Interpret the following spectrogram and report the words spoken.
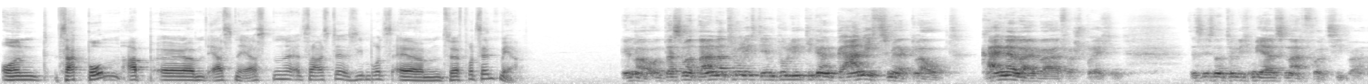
und zack, bumm, ab äh, 1.1. zahlst du 7%, äh, 12 mehr. Genau, und dass man da natürlich den Politikern gar nichts mehr glaubt, keinerlei Wahlversprechen, das ist natürlich mehr als nachvollziehbar.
